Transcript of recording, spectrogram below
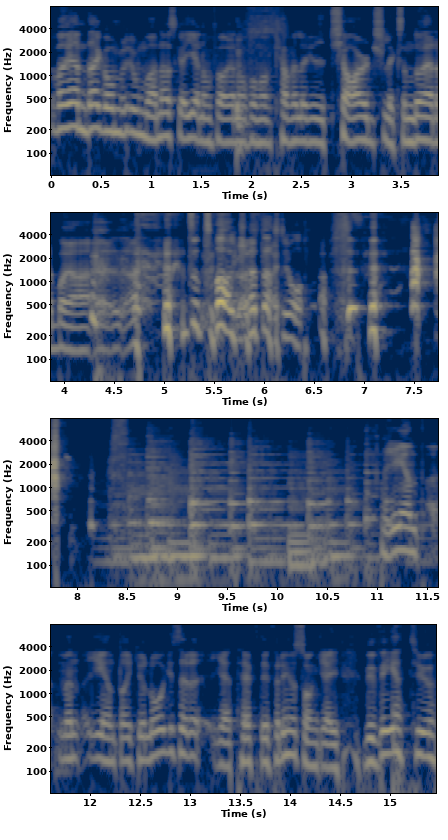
Varenda gång romarna ska genomföra någon form av kavalleri-charge liksom, då är det bara eh, total katastrof. Rent, men rent arkeologiskt är det rätt häftigt för det är en sån grej. Vi vet ju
